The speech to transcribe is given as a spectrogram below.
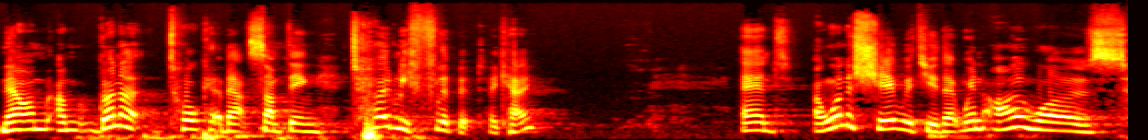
Now, I'm, I'm going to talk about something totally flippant, okay? And I want to share with you that when I was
